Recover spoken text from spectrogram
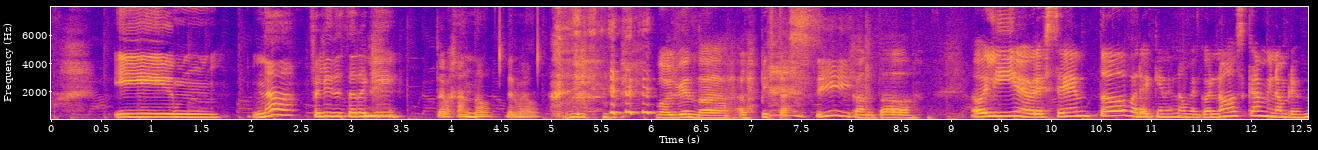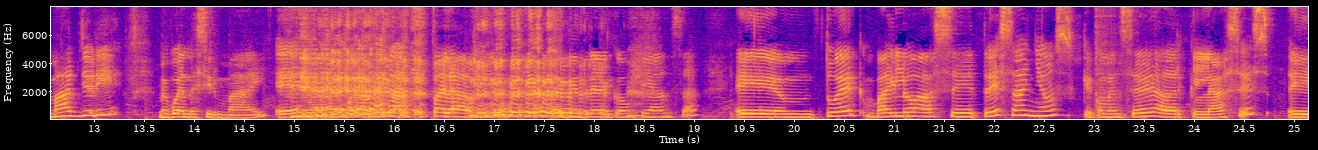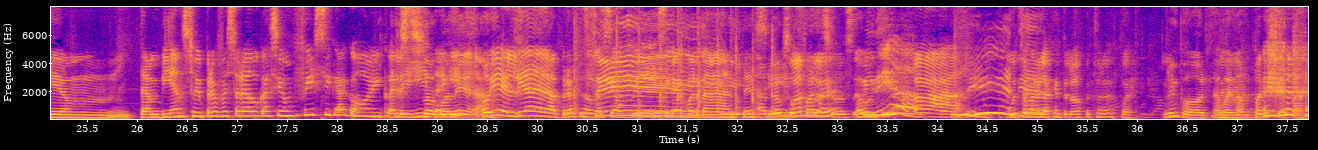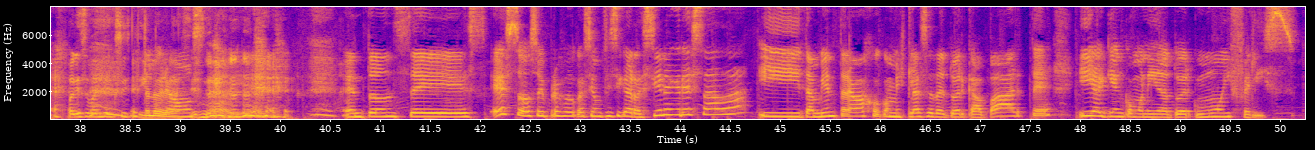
y mm, nada, feliz de estar aquí. Trabajando de nuevo. Volviendo a, a las pistas. Sí. Con todo. Oli, me presento para quienes no me conozcan. Mi nombre es Marjorie. Me pueden decir Mai. Eh, para amigos, para que entren en confianza. Eh, twerk bailo hace tres años que comencé a dar clases. Eh, también soy profesora de educación física como mi coleguita. Colega. Hoy es el día de la profe de educación Sí. física, importante. sí. Aplausos ¿Cuándo falsos. ¿Hoy día? Ah, Sí, Pucha, ya. pero la gente lo va a escuchar después. No importa, No bueno, importa. para que sepan, para que sepan que existimos. Esto lo grabamos. Entonces, eso, soy profe de educación física recién egresada y también trabajo con mis clases de tuerca aparte y aquí en Comunidad Tuerca muy feliz.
